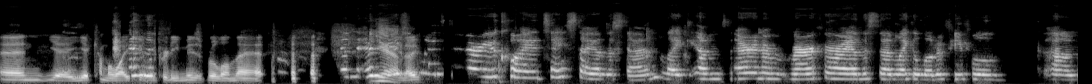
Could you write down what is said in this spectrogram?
and yeah, you come away feeling pretty miserable on that. And, and Yeah. yeah, it's a very acquired taste. I understand. Like um, there in America, I understand. Like a lot of people, um,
